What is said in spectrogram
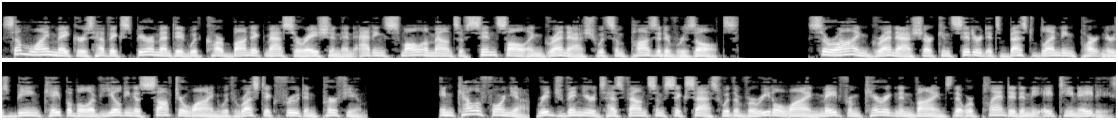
Some winemakers have experimented with carbonic maceration and adding small amounts of Cinsault and Grenache with some positive results. Syrah and Grenache are considered its best blending partners being capable of yielding a softer wine with rustic fruit and perfume. In California, Ridge Vineyards has found some success with a varietal wine made from Carignan vines that were planted in the 1880s.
